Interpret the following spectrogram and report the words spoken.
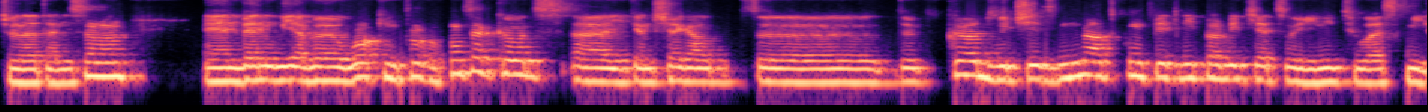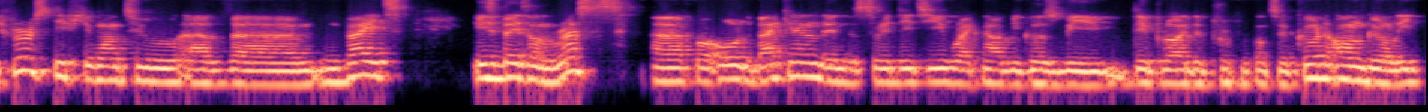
Jonathan Iserman. And then we have a working proof of concept codes. Uh, you can check out the code, which is not completely public yet. So you need to ask me first if you want to have um, invites. It's based on Rust uh, for all the backend and the Solidity right now because we deploy the proof of concept code on Goerli.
